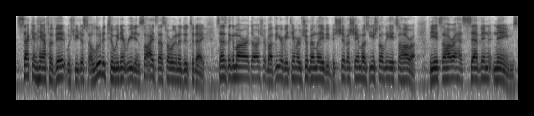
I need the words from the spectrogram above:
second half of it, which we just alluded to. We didn't read inside, so that's what we're going to do today. Says the Gemara, Darsha Bavir Rav Ben Levi, B'Shiva Shemos Yishlo Sahara. The Sahara has seven names.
